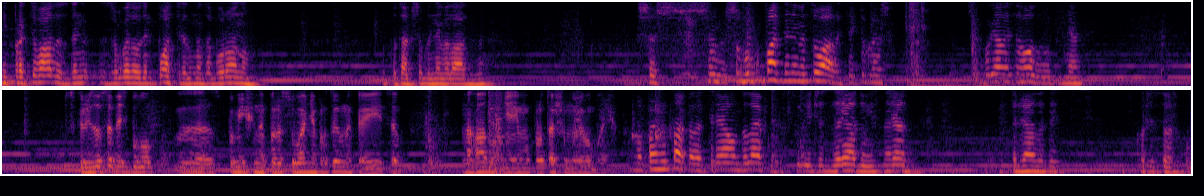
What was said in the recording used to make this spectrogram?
Відпрацювали, один, зробили один постріл на заборону. Тобто так, щоб не вилазили. Що- Щоб, щоб окупанти не висувалися, як то кажеш. Щоб боялися голову підняти. Скоріше за все, десь було е, помічене пересування противника, і це нагадування йому про те, що ми його бачимо. Напевно так, але стріляли далеко, судячи з заряду і снаряду. Стріляли десь, скоріше всього, що по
